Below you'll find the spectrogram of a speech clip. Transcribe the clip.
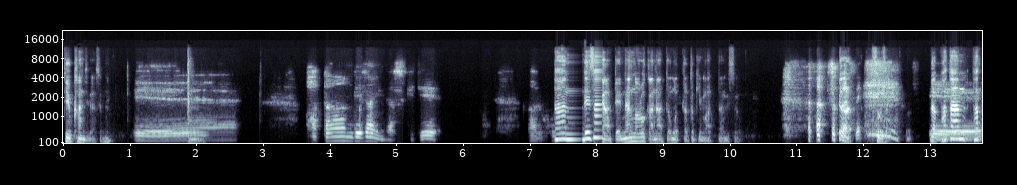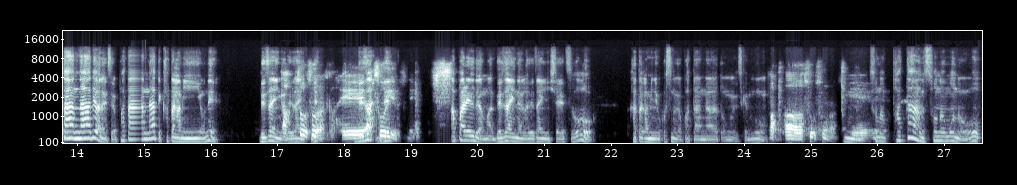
ていう感じなんですよね。えーパターンデザインが好きで、なるほど。パターンデザイナーって名乗ろうかなと思った時もあったんですよ。そうですね。だからパターン、へーパターンナーではないですよ。パターンナーって型紙をね、デザインがデザインあそうそうなんですか。へえ、そういうんですね。アパレルではまあデザイナーがデザインしたやつを型紙に起こすのがパターンナーだと思うんですけども、ああ、そうそうなんですうんね。そのパターンそのものを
